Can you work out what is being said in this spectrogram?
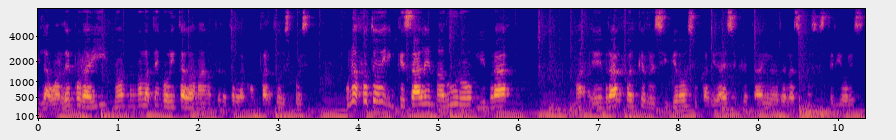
y la guardé por ahí, no, no la tengo ahorita a la mano, pero te la comparto después. Una foto en que sale Maduro y Ebrard. Ebrard fue el que recibió en su calidad de secretario de Relaciones Exteriores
